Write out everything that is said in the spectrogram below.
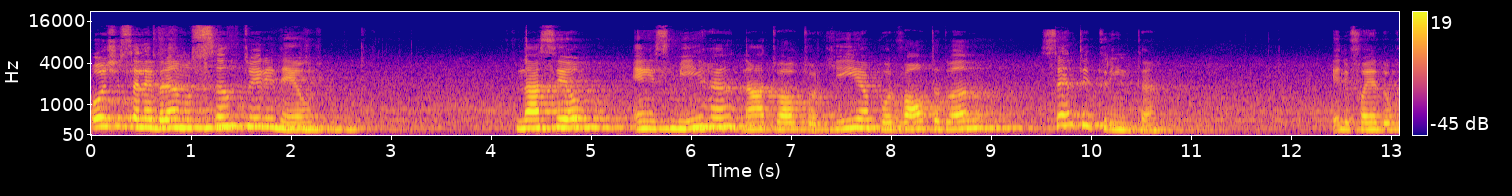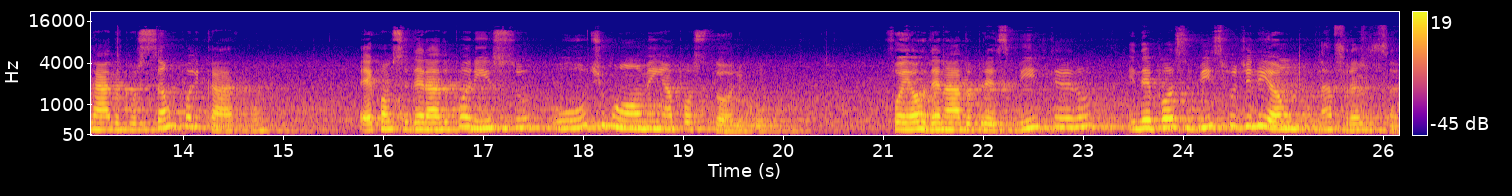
Hoje celebramos Santo Irineu. Nasceu em Esmirra, na atual Turquia, por volta do ano 130. Ele foi educado por São Policarpo. É considerado por isso o último homem apostólico. Foi ordenado presbítero e depois bispo de Lyon, na França.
